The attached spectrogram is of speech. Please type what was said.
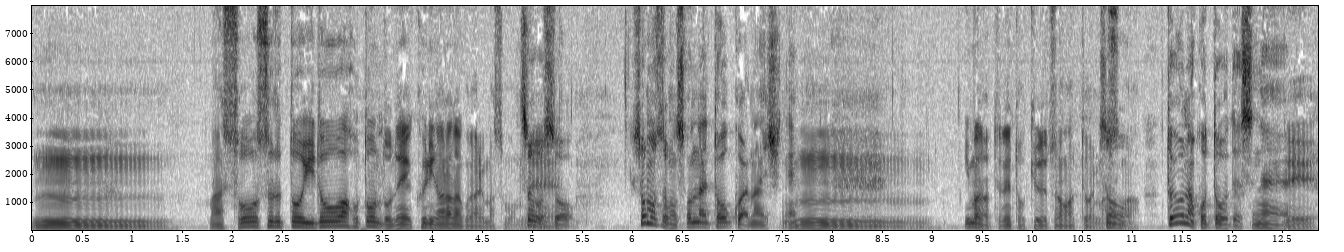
うん。まあ、そうすると移動はほとんどね、苦にならなくなりますもんね。そうそうそもそもそんなに遠くはないしね。今だってね、特急でつながっておりますが。というようなことをですね、え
